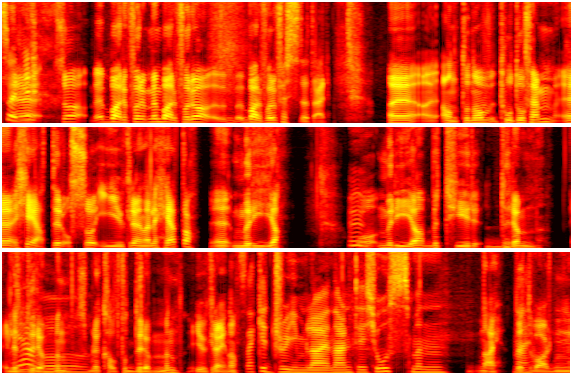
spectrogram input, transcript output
sorry. Eh, så, eh, bare for, men bare for, å, bare for å feste dette her. Uh, Antonov 225 uh, heter også i Ukraina, eller het da, uh, Mrya. Mm. Og Mrya betyr drøm. Eller Ja. drømmen, som ble kalt for Drømmen i Ukraina. Så det er ikke dreamlineren til Kjos, men Nei, dette Nei, var den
